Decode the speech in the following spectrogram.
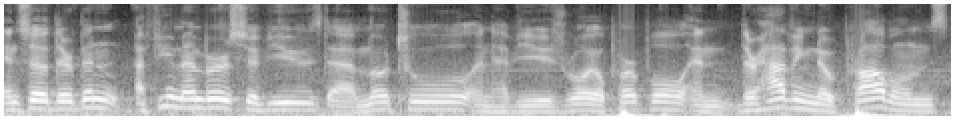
And so there have been a few members who have used uh, Motul and have used Royal Purple, and they're having no problems.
